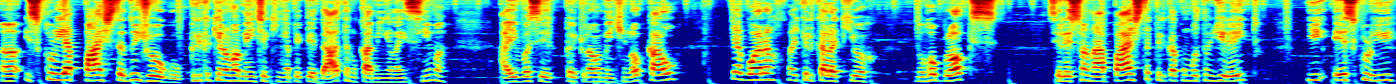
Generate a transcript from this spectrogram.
uh, excluir a pasta do jogo. Clica aqui novamente aqui em app data no caminho lá em cima, aí você clica novamente em local e agora vai clicar aqui ó, no Roblox, selecionar a pasta, clicar com o botão direito e excluir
